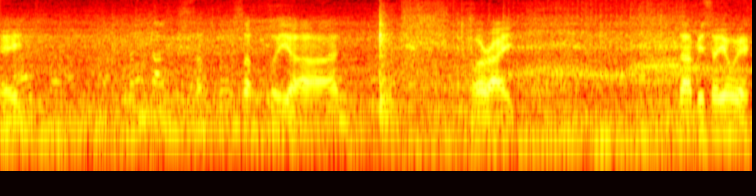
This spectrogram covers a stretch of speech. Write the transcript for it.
Okay. Sakto-sakto yan. Alright. Sabi sa'yo eh.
